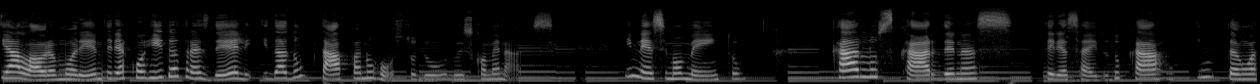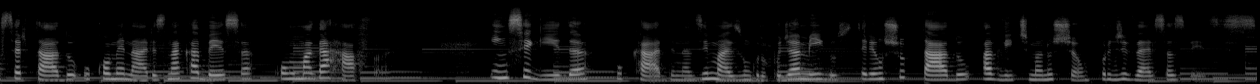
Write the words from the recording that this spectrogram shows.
e a Laura Moreno teria corrido atrás dele e dado um tapa no rosto do Luiz Comenares. E nesse momento, Carlos Cárdenas teria saído do carro e então acertado o Comenares na cabeça com uma garrafa. E em seguida, o Cárdenas e mais um grupo de amigos teriam chutado a vítima no chão por diversas vezes.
